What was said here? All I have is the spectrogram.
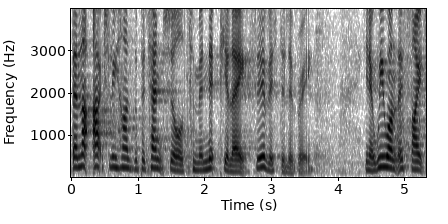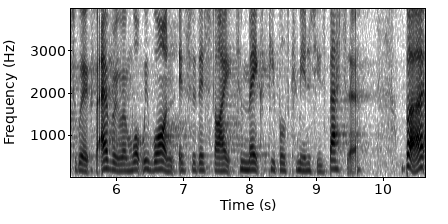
then that actually has the potential to manipulate service delivery. You know, we want this site to work for everyone. What we want is for this site to make people's communities better. But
